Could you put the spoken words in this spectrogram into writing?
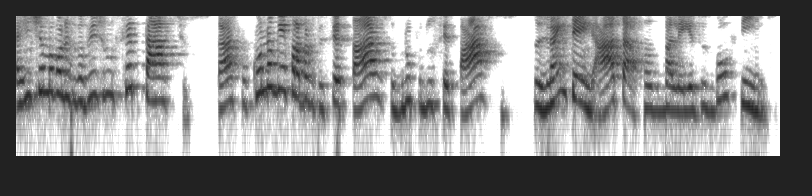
A gente chama baleias e golfinhos de cetáceos, tá? Quando alguém fala para você cetáceo, grupo dos cetáceos, você já entende. Ah, tá, são as baleias e os golfinhos.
